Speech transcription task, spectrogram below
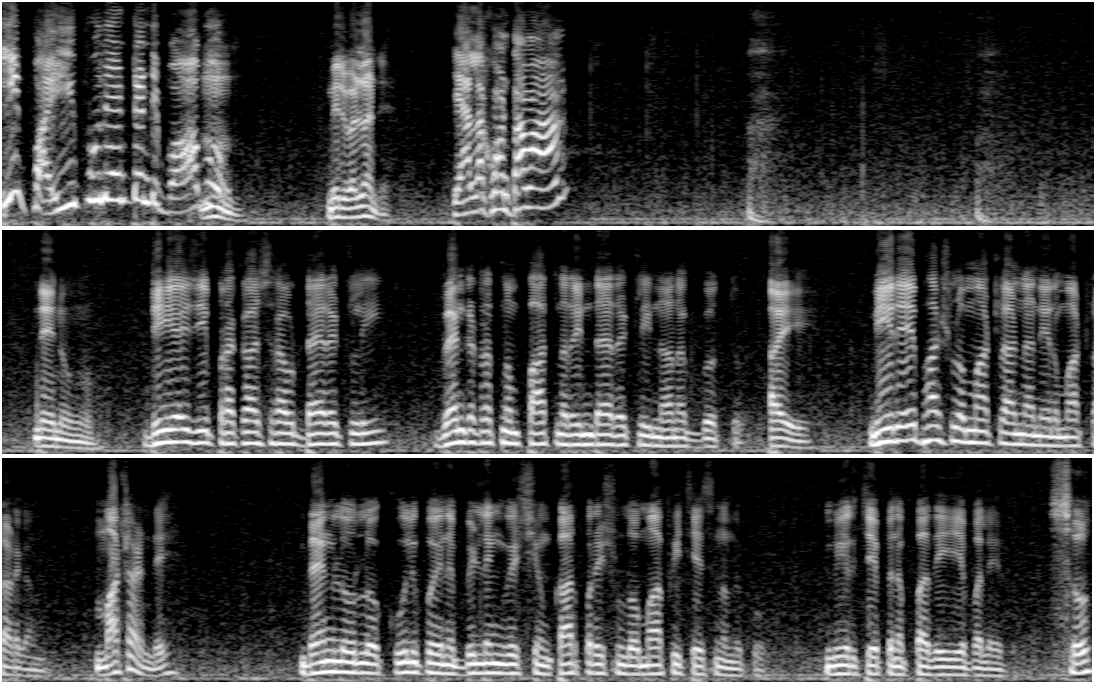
ఈ పైపులేంటండి బాబు? మ్మ్. మీరు వెళ్ళండి. ఎలా కొంటావా నేను DIG Prakash Rao directly Venkataratnam partner indirectly నాకు గొత్తు. ఐ. మీరే భాషలో మాట్లాడినా నేను మాట్లాడగలను. మాట్లాడండి. బెంగళూరులో కూలిపోయిన బిల్డింగ్ విషయం కార్పొరేషన్లో మాఫీ చేసినందుకు. మీరు చెప్పిన పది ఇవ్వలేదు. సో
